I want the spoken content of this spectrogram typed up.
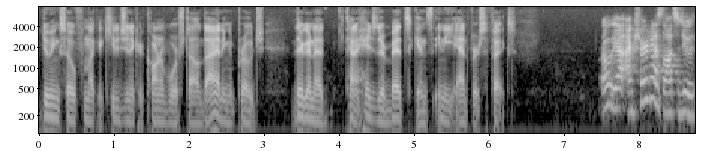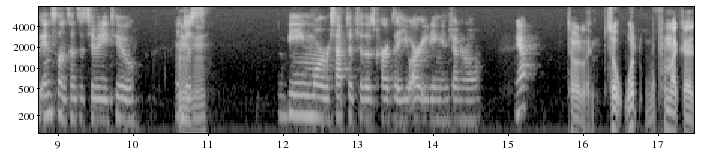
doing so from like a ketogenic or carnivore style dieting approach, they're going to kind of hedge their bets against any adverse effects. Oh yeah, I'm sure it has a lot to do with insulin sensitivity too, and mm-hmm. just being more receptive to those carbs that you are eating in general. Yeah. Totally. So, what from like a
